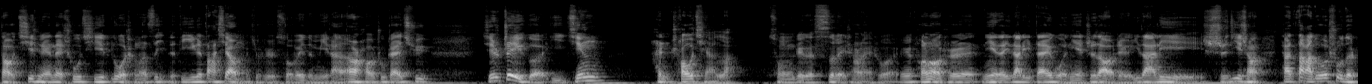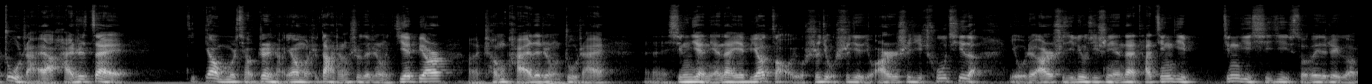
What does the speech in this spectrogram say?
到七十年代初期落成了自己的第一个大项目，就是所谓的米兰二号住宅区。其实这个已经很超前了，从这个思维上来说。因为彭老师你也在意大利待过，你也知道这个意大利实际上它大多数的住宅啊还是在要么是小镇上，要么是大城市的这种街边儿啊成排的这种住宅。呃，兴建年代也比较早，有十九世纪，有二十世纪初期的，有这二十世纪六七十年代，它经济经济奇迹所谓的这个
